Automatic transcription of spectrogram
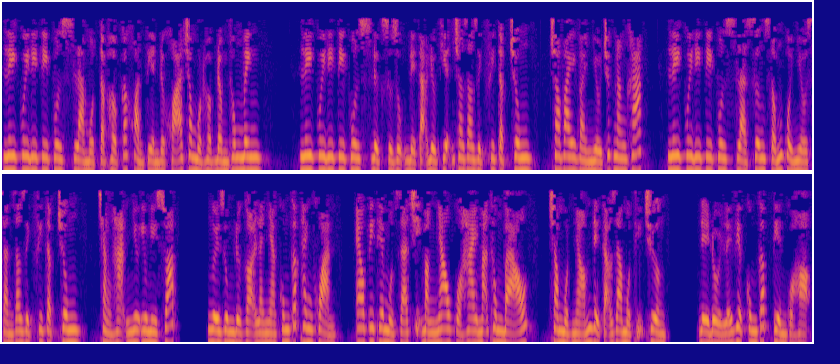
Liquidity Pools là một tập hợp các khoản tiền được khóa trong một hợp đồng thông minh. Liquidity Pools được sử dụng để tạo điều kiện cho giao dịch phi tập trung, cho vay và nhiều chức năng khác. Liquidity Pools là xương sống của nhiều sàn giao dịch phi tập trung, chẳng hạn như Uniswap. Người dùng được gọi là nhà cung cấp thanh khoản, LP thêm một giá trị bằng nhau của hai mã thông báo, trong một nhóm để tạo ra một thị trường. Để đổi lấy việc cung cấp tiền của họ,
